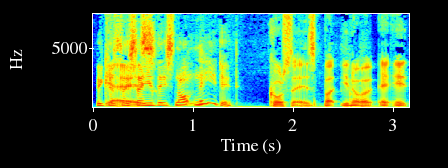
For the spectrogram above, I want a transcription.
because yeah, they say it's not needed course it is, but you know, it, it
